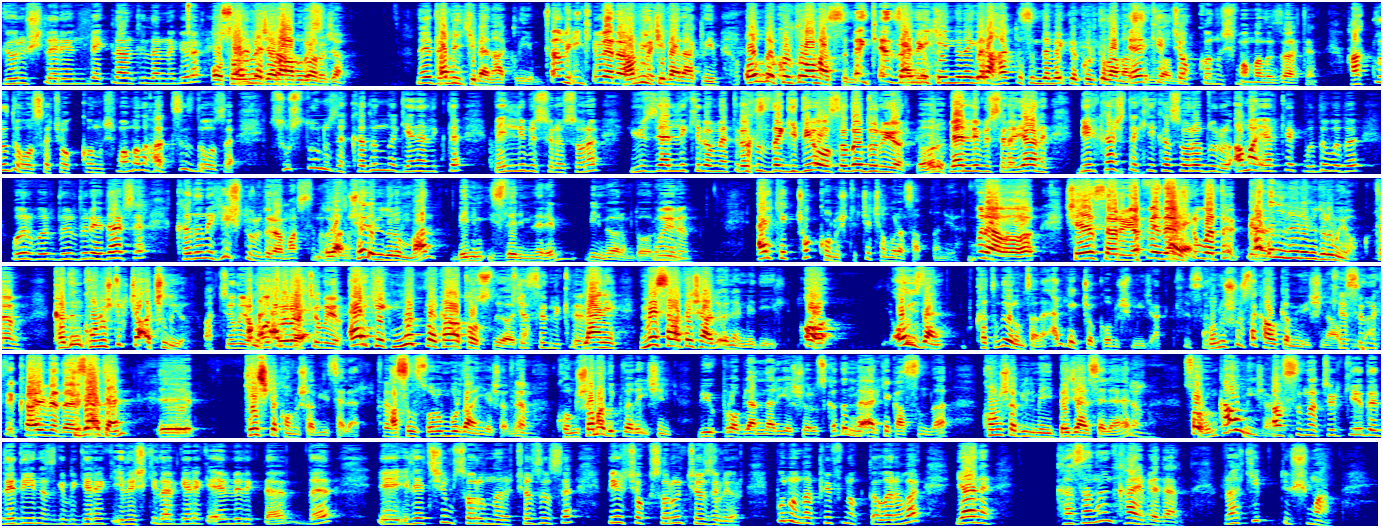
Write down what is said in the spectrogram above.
görüşlerin, beklentilerine göre O sorunun cevabı var haklısın. hocam. Nedir? Tabii ki ben haklıyım. Tabii ki ben Tabii haklıyım. ki ben haklıyım. Onda kurtulamazsınız. Kesinlikle. Sen de kendine göre haklısın demekle kurtulamazsınız Erkek ondan. çok konuşmamalı zaten. Haklı da olsa çok konuşmamalı, haksız da olsa. Sustuğunuzda kadın da genellikle belli bir süre sonra 150 kilometre hızda gidiyor olsa da duruyor. Doğru. Belli bir süre. Yani birkaç dakika sonra durur. Ama erkek vıdı vıdı vır vır dır dır ederse kadını hiç durduramazsınız. Hocam şöyle bir durum var. Benim izlenimlerim bilmiyorum doğru mu? Buyurun. Erkek çok konuştukça çamura saplanıyor. Bravo. Şeye sarıyor. Affedersin Evet. Kadının öyle bir durumu yok. Tabii. Kadın konuştukça açılıyor. Açılıyor. Ama motor erkek- açılıyor. Erkek mutlaka tosluyor hocam. Kesinlikle. Yani mesafe şart önemli değil. O o yüzden katılıyorum sana. Erkek çok konuşmayacak. Kesinlikle. Konuşursa kalkamıyor işin altından. Kesinlikle kaybeder. Ki zaten e, keşke konuşabilseler. Tabii. Asıl sorun buradan yaşanıyor. Tabii. Konuşamadıkları için büyük problemler yaşıyoruz. Kadın ve erkek aslında konuşabilmeyi becerseler Tabii. Sorun kalmayacak. Aslında Türkiye'de dediğiniz gibi gerek ilişkiler gerek evliliklerde e, iletişim sorunları çözülse birçok sorun çözülüyor. Bunun da püf noktaları var. Yani kazanan kaybeden, rakip düşman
